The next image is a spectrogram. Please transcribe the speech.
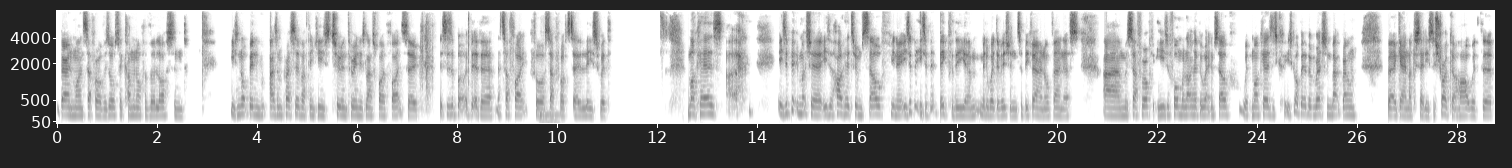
Bearing in mind, Safarov is also coming off of a loss and he's not been as impressive. I think he's two and three in his last five fights. So this is a, a bit of a, a tough fight for Safarov to say the least. With Marquez, uh, he's a bit much a he's a hard hitter himself. You know, he's a bit he's a bit big for the um, middleweight division. To be fair, in all fairness, um, with Safarov, he's a former light heavyweight himself. With Marquez, he's he's got a bit of a wrestling background, but again, like I said, he's the striker at heart with the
